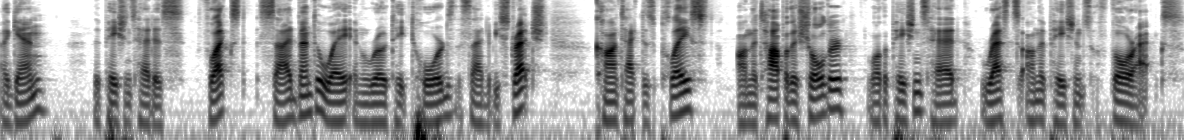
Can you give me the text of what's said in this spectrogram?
Again, the patient's head is flexed, side bent away, and rotate towards the side to be stretched. Contact is placed on the top of the shoulder while the patient's head rests on the patient's thorax.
